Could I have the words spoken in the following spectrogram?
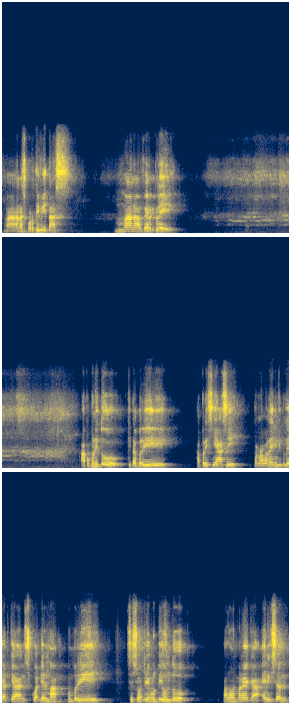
Mana sportivitas mana fair play? Apa pun itu kita beri apresiasi. Perlawanan yang diperlihatkan skuad Denmark memberi sesuatu yang lebih untuk pahlawan mereka. Erikson.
